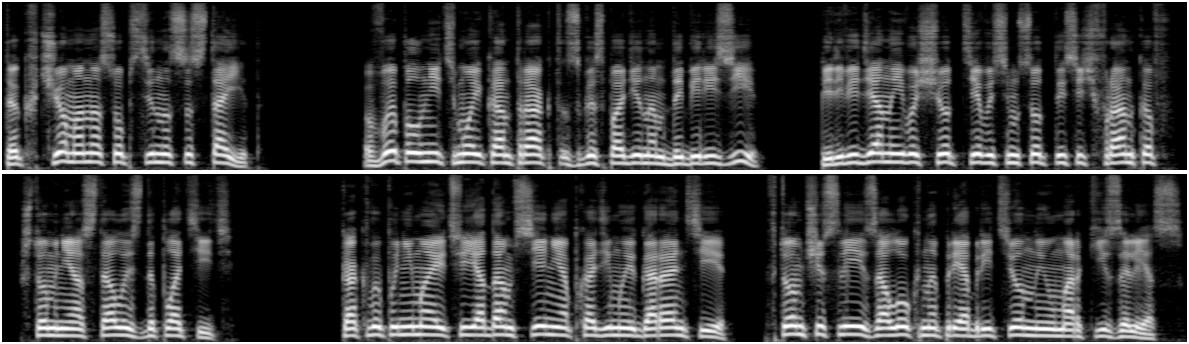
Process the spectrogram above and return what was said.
Так в чем она, собственно, состоит? Выполнить мой контракт с господином Деберези, переведя на его счет те 800 тысяч франков, что мне осталось доплатить. Как вы понимаете, я дам все необходимые гарантии, в том числе и залог на приобретенный у маркиза лес.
